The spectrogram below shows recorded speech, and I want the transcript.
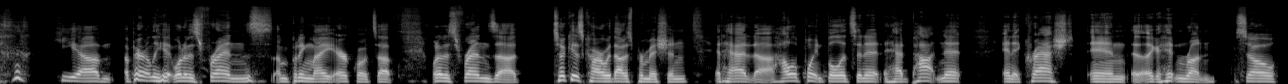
he um apparently hit one of his friends i'm putting my air quotes up one of his friends uh took his car without his permission. It had uh, hollow point bullets in it it had pot in it and it crashed and uh, like a hit and run. So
